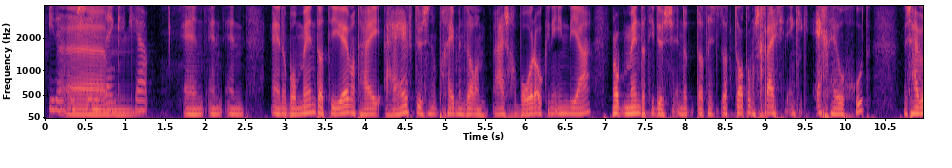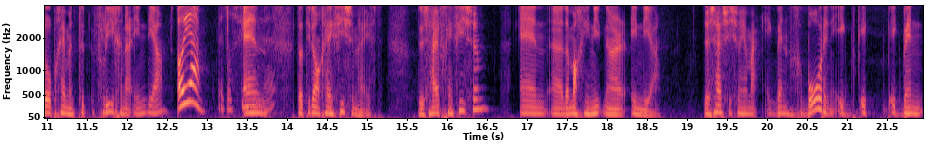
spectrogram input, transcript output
identificeren, denk ik. Ehm, Ja. En, en, en, en op het moment dat hij, hè, want hij, hij heeft dus op een gegeven moment wel een, hij is geboren ook in India, maar op het moment dat hij dus, en dat, dat, is, dat, dat omschrijft hij denk ik echt heel goed. Dus hij wil op een gegeven moment vliegen naar India, Oh ja, met dat visum, En- hè? dat hij dan geen visum heeft. Dus hij heeft geen visum en eh, dan mag hij niet naar India. Dus hij heeft zoiets van, ja, maar ik ben geboren in, ik, ik, ik ben,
